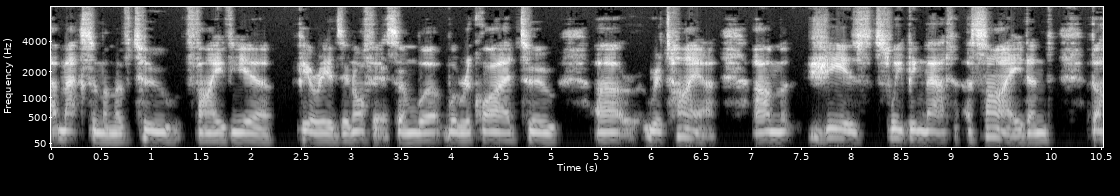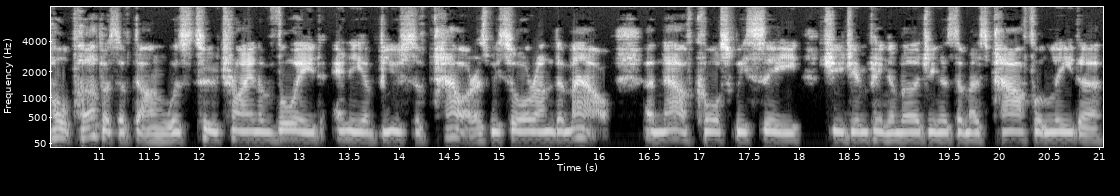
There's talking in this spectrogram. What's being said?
a maximum of two five year periods in office and were, were required to uh, retire. Um, Xi is sweeping that aside, and the whole purpose of Deng was to try and avoid any abuse of power, as we saw under Mao. And now, of course, we see Xi Jinping emerging as the most powerful leader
